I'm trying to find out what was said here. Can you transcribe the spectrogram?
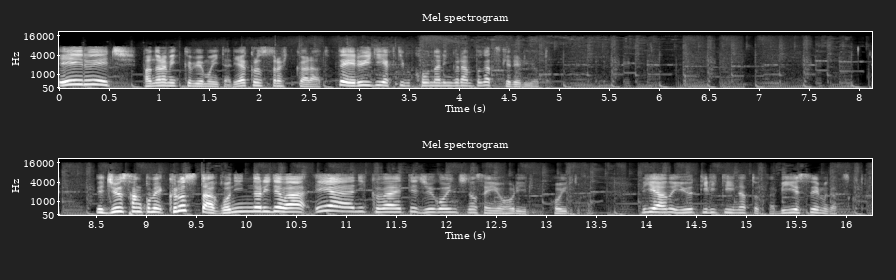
ALH パノラミックビューモニター、リアクロストラフィックアラート。で、LED アクティブコーナリングランプが付けれるよと。で、13個目、クロスター5人乗りでは、エアーに加えて15インチの専用ホイールホイールとか、リアのユーティリティナットとか BSM がつくとか。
